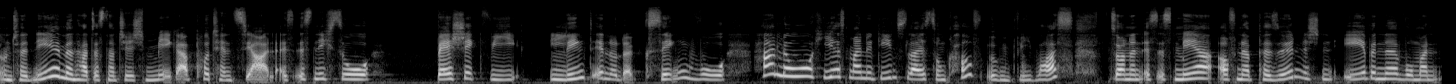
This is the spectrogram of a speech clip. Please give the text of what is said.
Unternehmen hat es natürlich mega Potenzial. Es ist nicht so bashig wie LinkedIn oder Xing, wo, hallo, hier ist meine Dienstleistung, kauf irgendwie was, sondern es ist mehr auf einer persönlichen Ebene, wo man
